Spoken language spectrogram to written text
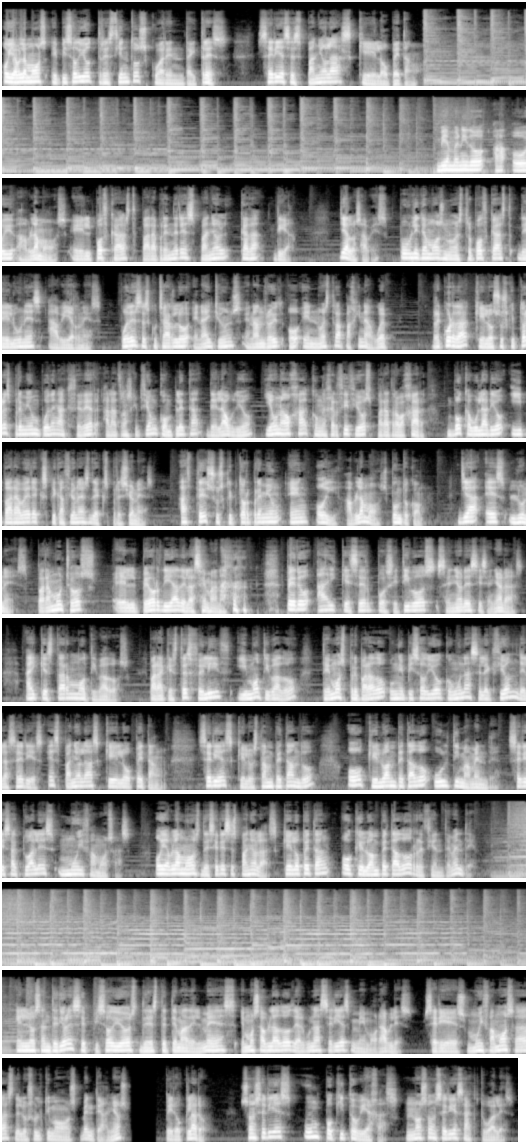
Hoy hablamos episodio 343, series españolas que lo petan. Bienvenido a Hoy Hablamos, el podcast para aprender español cada día. Ya lo sabes, publicamos nuestro podcast de lunes a viernes. Puedes escucharlo en iTunes, en Android o en nuestra página web. Recuerda que los suscriptores premium pueden acceder a la transcripción completa del audio y a una hoja con ejercicios para trabajar vocabulario y para ver explicaciones de expresiones hazte suscriptor premium en hoyhablamos.com. Ya es lunes, para muchos el peor día de la semana. Pero hay que ser positivos, señores y señoras. Hay que estar motivados. Para que estés feliz y motivado, te hemos preparado un episodio con una selección de las series españolas que lo petan. Series que lo están petando o que lo han petado últimamente, series actuales muy famosas. Hoy hablamos de series españolas que lo petan o que lo han petado recientemente. En los anteriores episodios de este tema del mes hemos hablado de algunas series memorables, series muy famosas de los últimos 20 años. Pero claro, son series un poquito viejas, no son series actuales.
